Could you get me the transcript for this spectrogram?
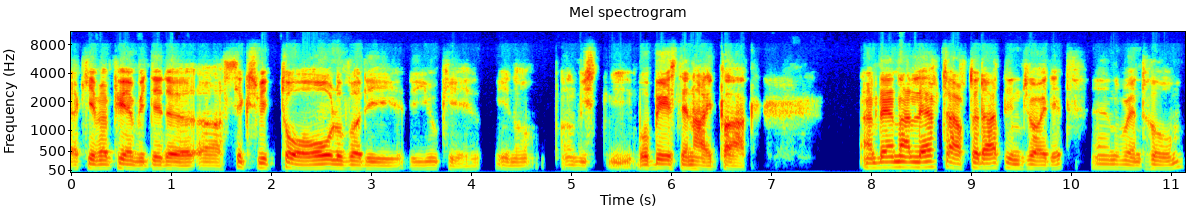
I came up here and we did a, a six week tour all over the, the UK, you know, and we, we were based in Hyde Park. And then I left after that, enjoyed it, and went home.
